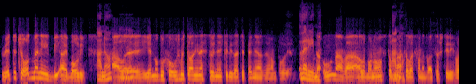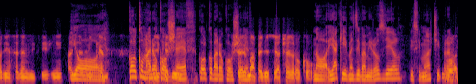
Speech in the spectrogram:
Viete čo, odmeny by aj boli, Áno, ale jednoducho už mi to ani nestojí niekedy za tie peniaze, vám poviem. verím. Tá únava alebo non-stop Áno. na telefóne 24 hodín, 7 dní v týždni, aj cez Joj. víkend. Koľko má je rokov niekedy- šéf? Koľko má rokov Šéf šéf? má 56 rokov. No, jaký je medzi vami rozdiel? Ty si mladší, pravde?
